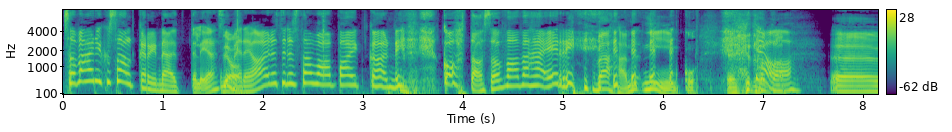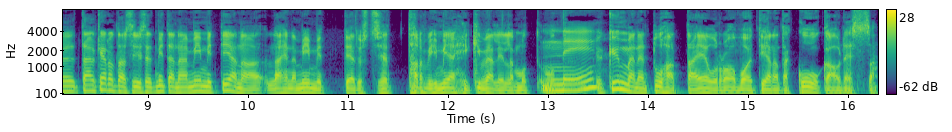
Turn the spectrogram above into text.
se on vähän niin kuin salkkarinäyttelijä. Se Joo. menee aina sinne samaan paikkaan, niin kohtaus on vaan vähän eri. Vähän niin kuin. Ö, Täällä kerrotaan siis, että mitä nämä mimmit tienaa. Lähinnä mimmit tietysti se tarvii miehikin välillä, mutta, mutta Niin. 10 000 euroa voi tienata kuukaudessa.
